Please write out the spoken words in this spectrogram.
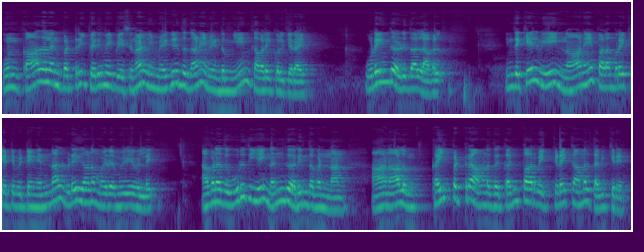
உன் காதலன் பற்றி பெருமை பேசினால் நீ மெகிழ்ந்துதானே வேண்டும் ஏன் கவலை கொள்கிறாய்? உடைந்து அழுதாள் அவள். இந்த கேள்வியை நானே பலமுறை கேட்டுவிட்டேன் என்னால் விடை காண முடியவில்லை. அவனது உறுதியை நன்கு அறிந்தவன் நான். ஆனாலும் கைப்பற்ற அவனது கண் பார்வை கிடைக்காமல் தவிக்கிறேன்.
